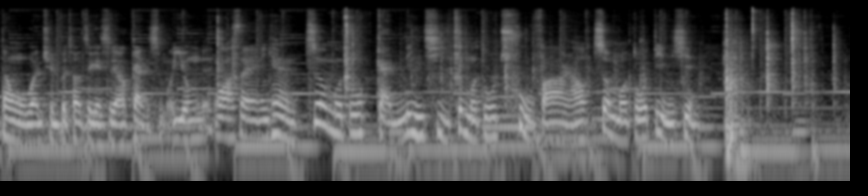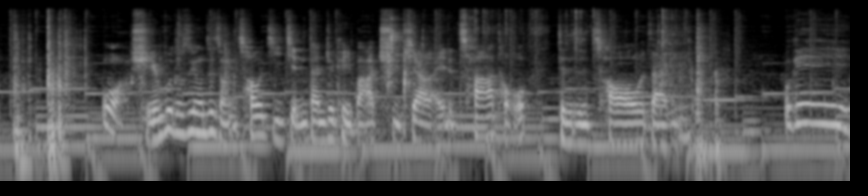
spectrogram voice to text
但我完全不知道这个是要干什么用的。哇塞，你看这么多感应器，这么多触发，然后这么多电线，哇，全部都是用这种超级简单就可以把它取下来的插头，真的是超赞。OK，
